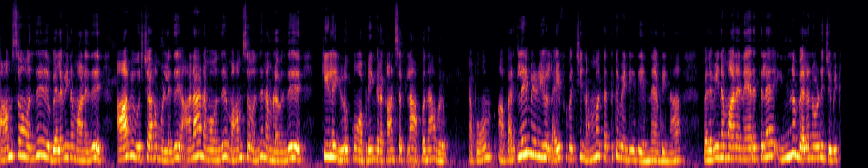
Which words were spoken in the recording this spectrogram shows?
மாம்சம் வந்து பலவீனமானது ஆவி உற்சாகம் உள்ளது. ஆனால் நம்ம வந்து மாம்சம் வந்து நம்மளை வந்து கீழே இழுக்கும் அப்படிங்கிற கான்செப்ட்லாம் அப்போ தான் வரும் அப்போது பர்த்லே மேடியோ லைஃப் வச்சு நம்ம கற்றுக்க வேண்டியது என்ன அப்படின்னா பலவீனமான நேரத்தில் இன்னும் பலனோடு ஜெபிக்க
